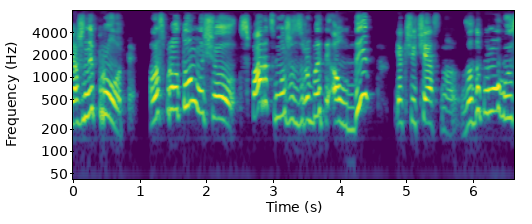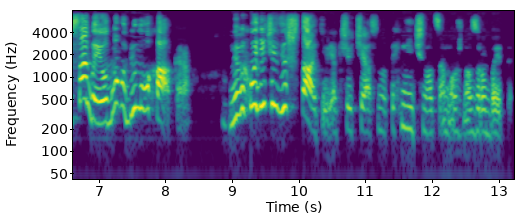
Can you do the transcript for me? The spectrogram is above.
Я ж не проти. Але справа в тому, що Спарц може зробити аудит, якщо чесно, за допомогою себе і одного білого хакера. Не виходячи зі штатів, якщо чесно, технічно це можна зробити.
